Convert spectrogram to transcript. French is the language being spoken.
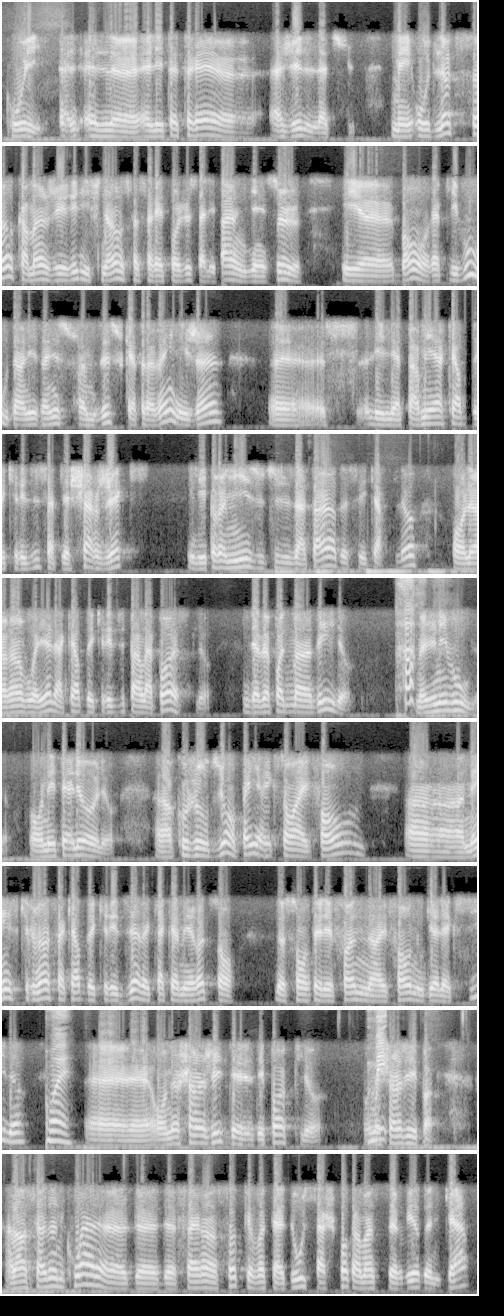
Oui, elle, elle, elle était très euh, agile là-dessus. Mais au-delà de ça, comment gérer les finances, ça ne s'arrête pas juste à l'épargne, bien sûr. Et euh, bon, rappelez-vous, dans les années 70 ou 80, les gens, euh, les, les premières cartes de crédit s'appelaient Chargex et les premiers utilisateurs de ces cartes-là, on leur envoyait la carte de crédit par la poste. Là. Ils n'avaient pas demandé. là. Imaginez-vous, là. on était là. là. Alors qu'aujourd'hui, on paye avec son iPhone en inscrivant sa carte de crédit avec la caméra de son de son téléphone iPhone ou Galaxy, là. Ouais. Euh, on a changé d'époque, là. On Mais... a changé d'époque. Alors, ça donne quoi euh, de, de, faire en sorte que votre ado ne sache pas comment se servir d'une carte?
